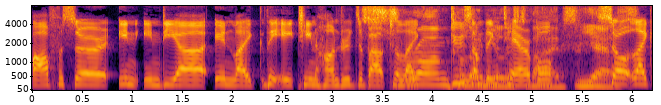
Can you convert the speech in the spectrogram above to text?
officer in India in like the 1800s about to like do something terrible. yes. So like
